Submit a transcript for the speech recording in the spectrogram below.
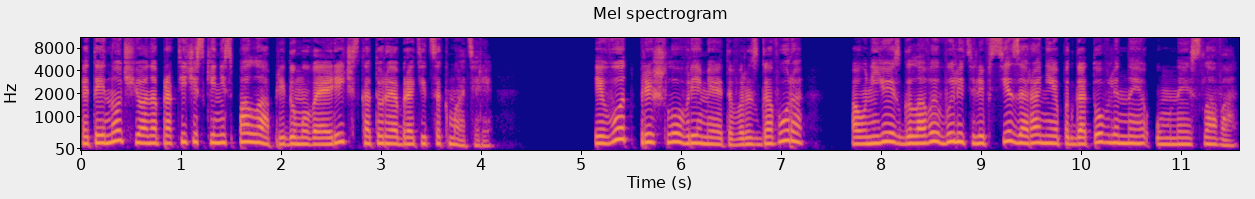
Этой ночью она практически не спала, придумывая речь, с которой обратиться к матери. И вот пришло время этого разговора, а у нее из головы вылетели все заранее подготовленные умные слова.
